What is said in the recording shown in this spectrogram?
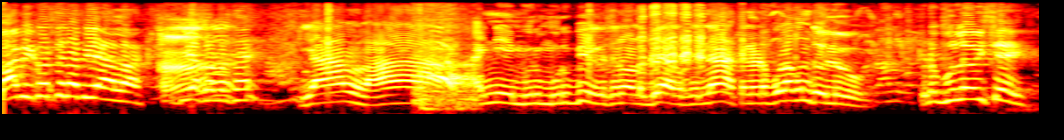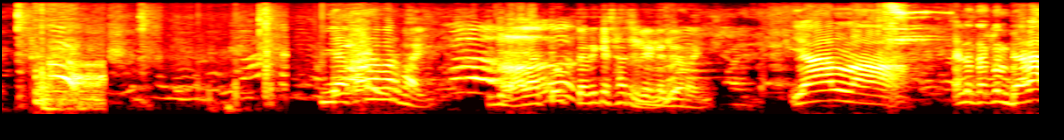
বাবি করতে না বিয়া আলা? বিয়া করবার চাই? ইয়াল্লা আইনি মুর মুরব্বি গেছে না বিয়া করছে না তাহলে ওটা বলা কোন দইলো ওটা ভুলে হইছে। বিয়া করাবার ভাই। তো শাশুড়ি এনে দেওয়ার ইয়াল্লা এটা তো একদম বেড়া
